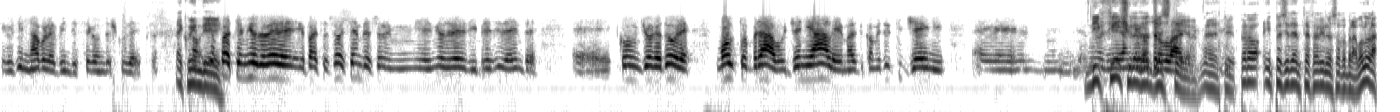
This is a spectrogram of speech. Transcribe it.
che così il Napoli ha vinto il secondo scudetto. E quindi... no, ho fatto il mio dovere, ho fatto sempre solo il mio, il mio dovere di presidente eh, con un giocatore molto bravo, geniale, ma come tutti i geni eh, difficile da gestire. Eh, sì, però il presidente Farino è stato bravo. Allora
